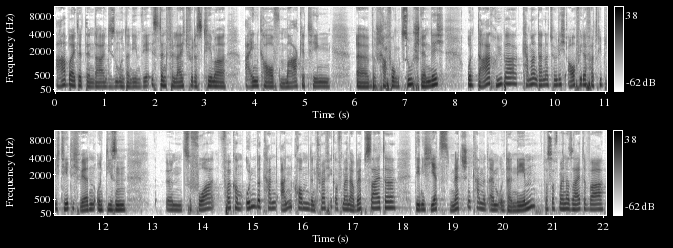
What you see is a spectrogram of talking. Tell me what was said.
arbeitet denn da in diesem Unternehmen? Wer ist denn vielleicht für das Thema Einkauf, Marketing, äh, Beschaffung zuständig? Und darüber kann man dann natürlich auch wieder vertrieblich tätig werden und diesen ähm, zuvor vollkommen unbekannt ankommenden Traffic auf meiner Webseite, den ich jetzt matchen kann mit einem Unternehmen, was auf meiner Seite war,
